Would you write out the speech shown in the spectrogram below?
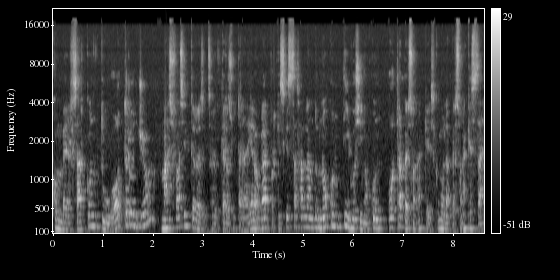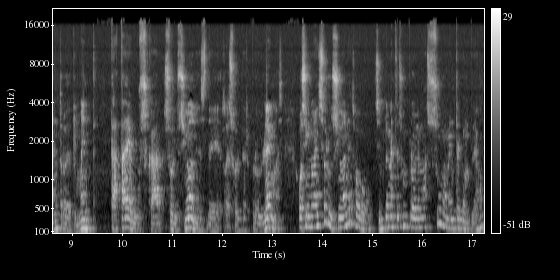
conversar con tu otro yo, más fácil te, te, resultará dialogar, porque es que estás hablando no contigo, sino con otra persona que es como la persona que está dentro de tu mente. Trata de buscar soluciones, de resolver problemas, o si no hay soluciones o simplemente es un problema sumamente complejo,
